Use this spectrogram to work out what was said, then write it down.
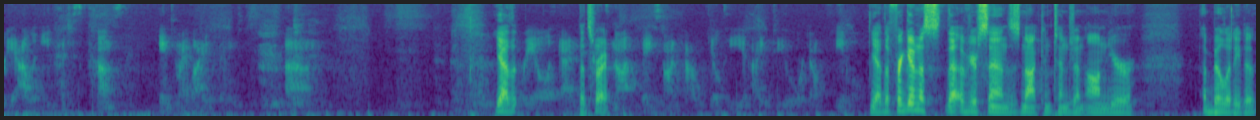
reality that just comes into my life and um, yeah, th- real and that's right. not based on how guilty I do or don't feel. Yeah, the forgiveness of your sins is not contingent on your ability to,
